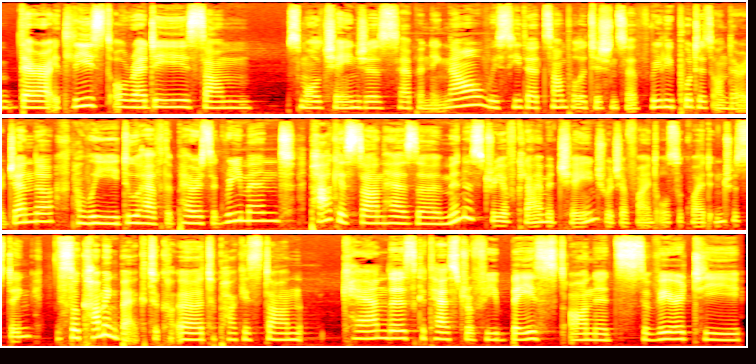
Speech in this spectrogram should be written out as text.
there are at least already some small changes happening now. We see that some politicians have really put it on their agenda. We do have the Paris Agreement. Pakistan has a Ministry of Climate Change, which I find also quite interesting. So, coming back to, uh, to Pakistan, can this catastrophe, based on its severity,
